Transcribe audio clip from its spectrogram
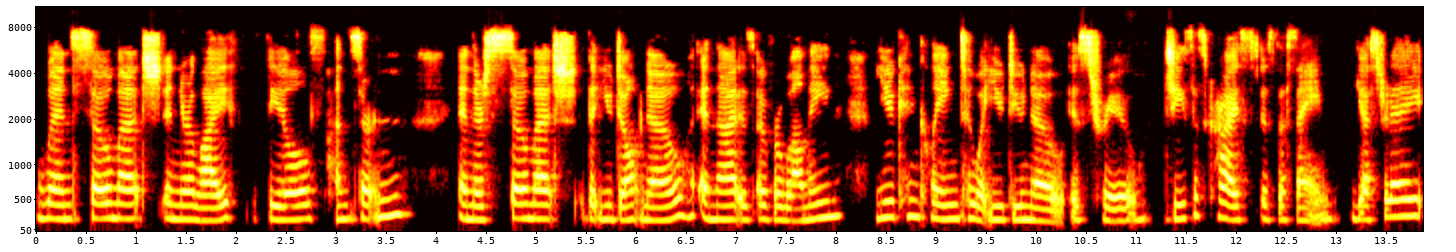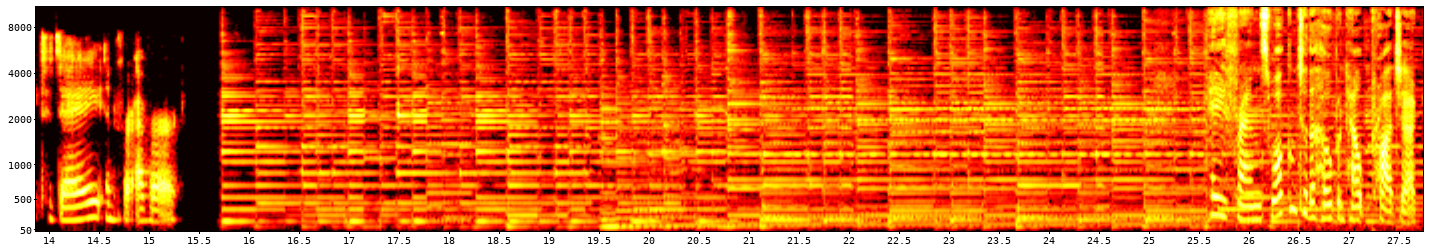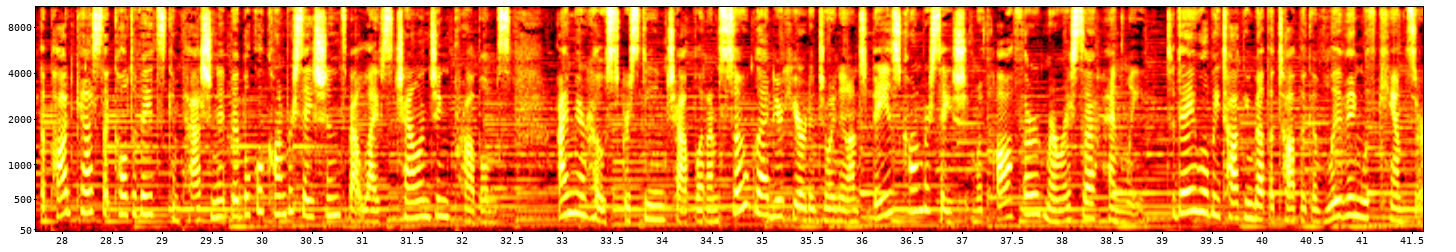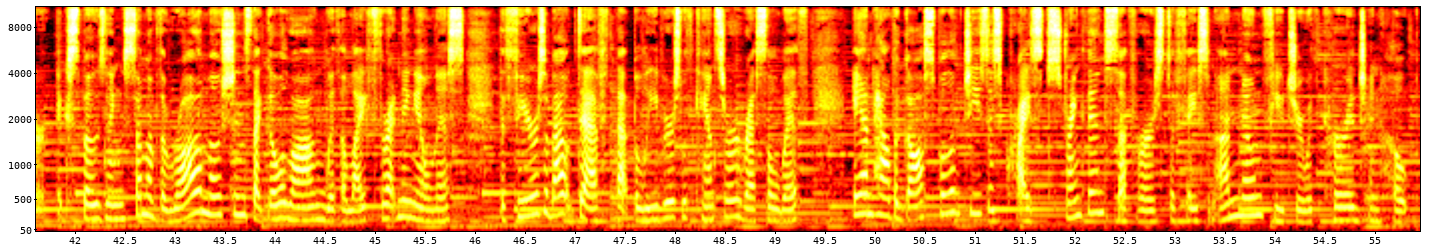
when so much in your life feels uncertain and there's so much that you don't know, and that is overwhelming, you can cling to what you do know is true. Jesus Christ is the same yesterday, today, and forever. Hey, friends, welcome to the Hope and Help Project, the podcast that cultivates compassionate biblical conversations about life's challenging problems. I'm your host, Christine Chappell. I'm so glad you're here to join in on today's conversation with author Marissa Henley. Today, we'll be talking about the topic of living with cancer, exposing some of the raw emotions that go along with a life threatening illness, the fears about death that believers with cancer wrestle with, and how the gospel of Jesus Christ strengthens sufferers to face an unknown future with courage and hope.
